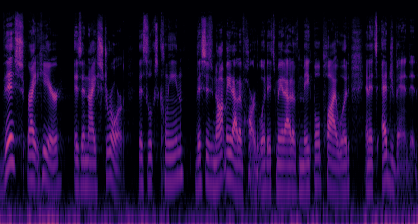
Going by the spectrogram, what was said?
this right here is a nice drawer. This looks clean. This is not made out of hardwood. It's made out of maple plywood and it's edge banded.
